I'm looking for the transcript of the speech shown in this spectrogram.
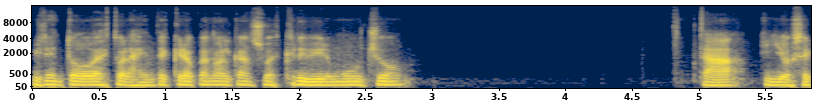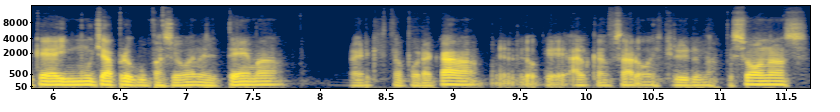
Miren todo esto, la gente creo que no alcanzó a escribir mucho y yo sé que hay mucha preocupación en el tema. A ver qué está por acá, lo que alcanzaron a escribir unas personas.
